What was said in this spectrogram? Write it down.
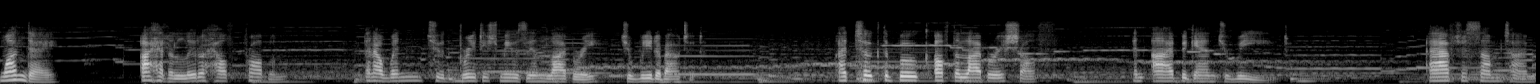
One day, I had a little health problem, and I went to the British Museum library to read about it. I took the book off the library shelf, and I began to read. After some time,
